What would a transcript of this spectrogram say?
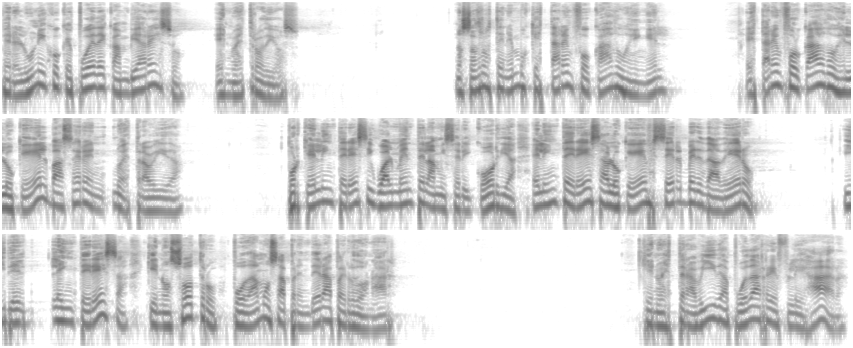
Pero el único que puede cambiar eso es nuestro Dios. Nosotros tenemos que estar enfocados en Él, estar enfocados en lo que Él va a hacer en nuestra vida. Porque Él le interesa igualmente la misericordia, Él le interesa lo que es ser verdadero y le interesa que nosotros podamos aprender a perdonar que nuestra vida pueda reflejar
